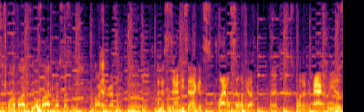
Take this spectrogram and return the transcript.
just 105 and 205 West Systems epoxy resin. And this is anti-sag. It's colloidal silica. That's what it actually is.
